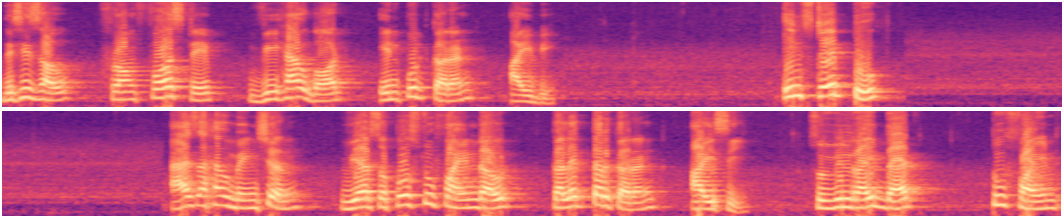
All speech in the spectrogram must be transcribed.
This is how from first step we have got input current IB. In step 2, as I have mentioned, we are supposed to find out collector current IC. So we will write that to find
